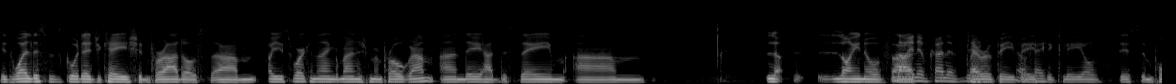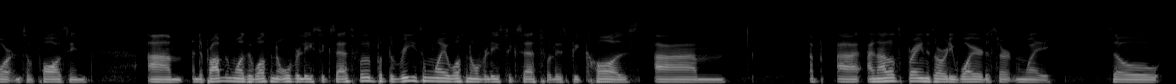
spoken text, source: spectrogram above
is while this is good education for adults, um, I used to work in an anger management program and they had the same um, li- line of uh, Line of kind of like- therapy, okay. basically, of this importance of pausing. Um, and the problem was it wasn't overly successful. But the reason why it wasn't overly successful is because um, a, p- uh, an adult's brain is already wired a certain way. So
